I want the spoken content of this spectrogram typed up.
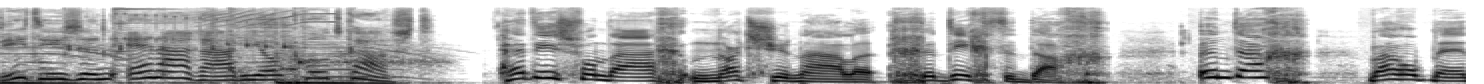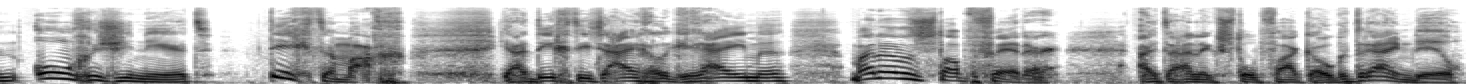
Dit is een NH Radio podcast. Het is vandaag Nationale Gedichtendag. Een dag waarop men ongegeneerd dichten mag. Ja, dichten is eigenlijk rijmen, maar dan een stap verder. Uiteindelijk stopt vaak ook het rijmdeel.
